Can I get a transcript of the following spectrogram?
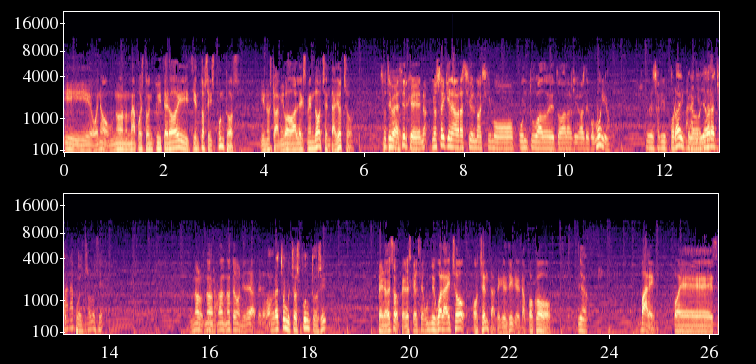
Y bueno, uno me ha puesto en Twitter hoy 106 puntos. Y nuestro amigo Alex Mendo 88. Eso te iba a decir, que no, no sé quién habrá sido el máximo puntuado de todas las ligas de Comunio. Suelen salir por ahí, pero ya habrá la hecho, semana, pues no lo sé. No, no, no, no tengo ni idea, pero vamos. habrá hecho muchos puntos, sí. Pero eso, pero es que el segundo igual ha hecho 80, te quiero decir que tampoco. Ya. Vale, pues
